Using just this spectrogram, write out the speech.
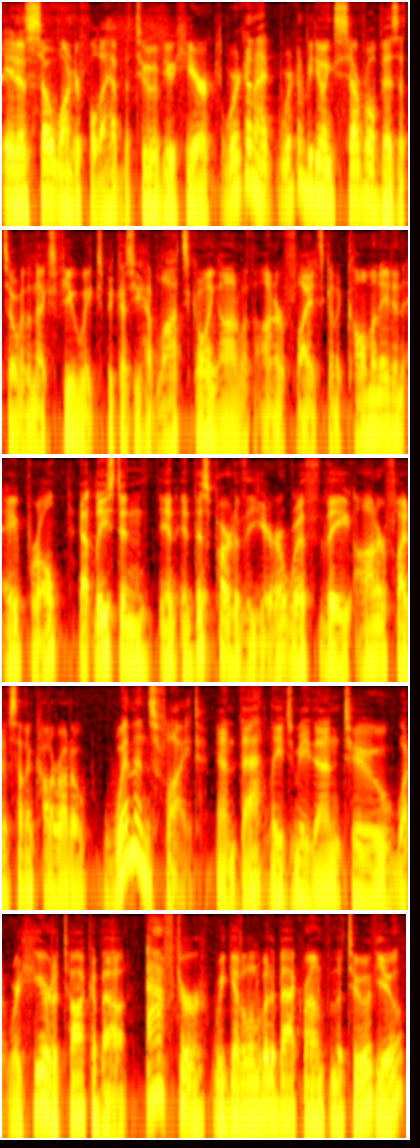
it is so wonderful to have the two of you here. We're gonna we're gonna be doing several visits over the next few weeks because you have lots going on with Honor Flight. It's going to culminate in April, at least in, in in this part of the year, with the Honor Flight of Southern Colorado Women's Flight, and that leads me then to what we're here to talk about after we get a little bit of background from the two of you.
